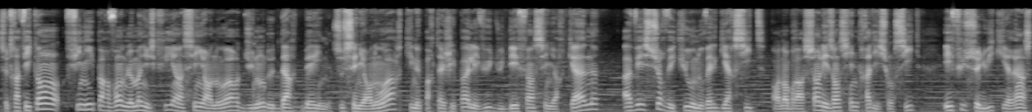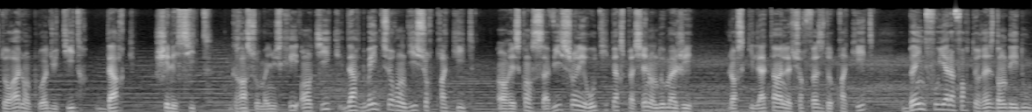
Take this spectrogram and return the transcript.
Ce trafiquant finit par vendre le manuscrit à un seigneur noir du nom de Darkbane. Ce seigneur noir, qui ne partageait pas les vues du défunt seigneur Khan, avait survécu aux nouvelles guerres Sith en embrassant les anciennes traditions Sith et fut celui qui réinstaura l'emploi du titre Dark chez les Sith. Grâce aux manuscrits antiques, Darkbane se rendit sur Prakit en risquant sa vie sur les routes hyperspatiales endommagées. Lorsqu'il atteint la surface de Prakit, Bane fouilla la forteresse d'Andedou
